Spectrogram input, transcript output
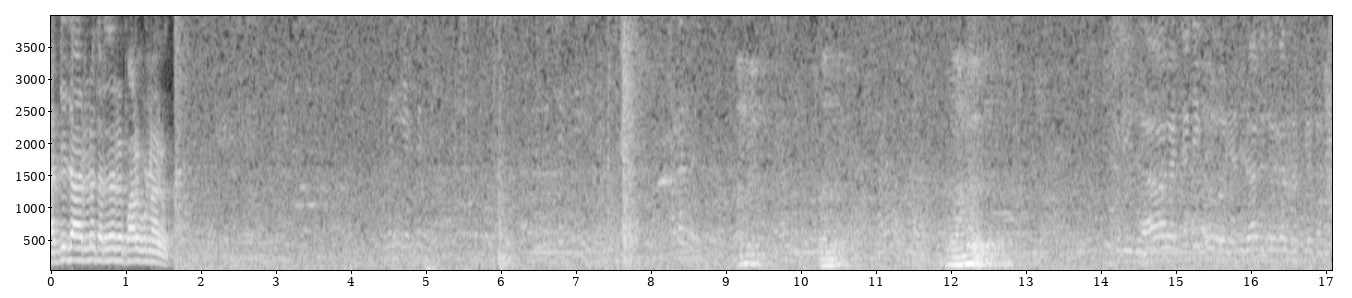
లబ్ధిదారులు తదితరులు పాల్గొన్నారు. ఇవన్నీ ఎఫ్ఎం ఇది వచ్చేసి వచ్చేటట్టు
